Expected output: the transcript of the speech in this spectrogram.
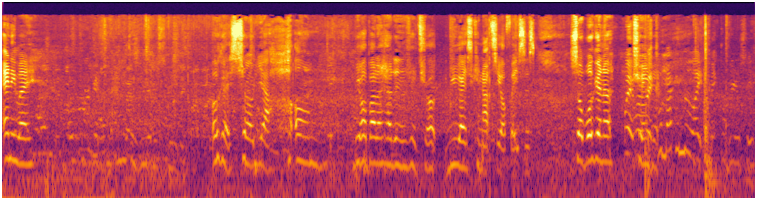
anyway. Okay, so yeah, um, we all about to head into the truck. You guys cannot see our faces. So we're gonna Wait, wait, change wait! it. Come back in the light and make the weirdest face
